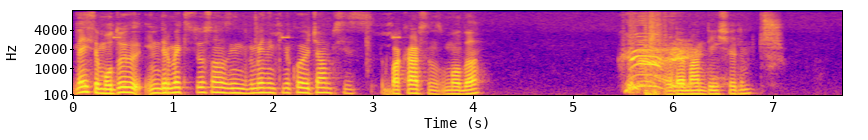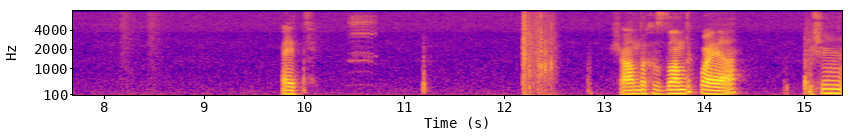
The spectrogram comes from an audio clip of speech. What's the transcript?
Neyse modu indirmek istiyorsanız indirme linkini koyacağım. Siz bakarsınız moda. Böyle hemen değişelim. Evet. Şu anda hızlandık bayağı. Düşün.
